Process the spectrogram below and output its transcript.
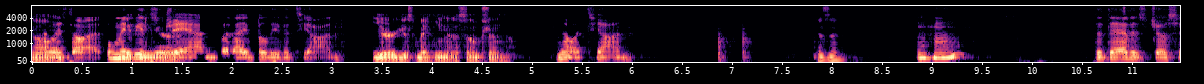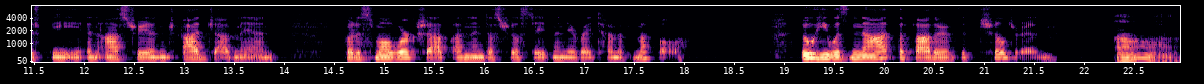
I um, really thought. Well, maybe it's a- Jan, but I believe it's Jan. you're just making an assumption? No, it's Jan. Is it? Mm-hmm. The dad is Joseph B., an Austrian odd job man who had a small workshop on an industrial estate in the nearby town of Meppel. Ooh, he was not the father of the children. Oh.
